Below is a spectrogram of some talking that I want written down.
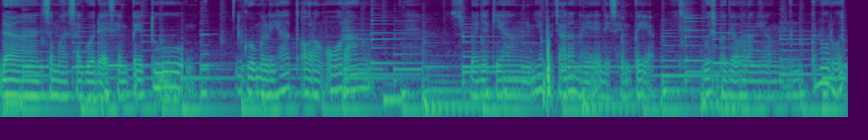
Dan semasa gue di SMP itu gue melihat orang-orang banyak yang ya pacaran lah ya di SMP ya. Gue sebagai orang yang penurut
